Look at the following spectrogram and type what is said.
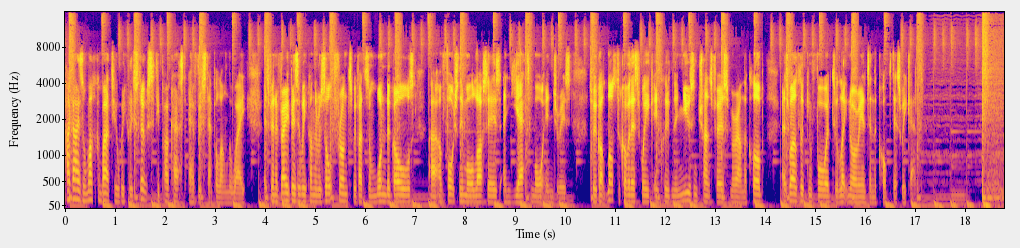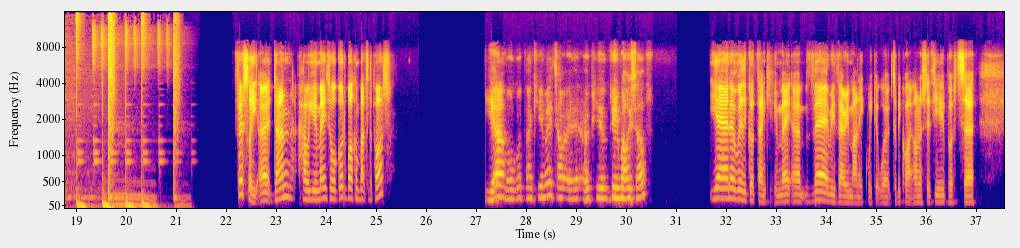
Hi, guys, and welcome back to your weekly Stoke City podcast, Every Step Along the Way. It's been a very busy week on the result front. We've had some wonder goals, uh, unfortunately, more losses, and yet more injuries. So, we've got lots to cover this week, including the news and transfers from around the club, as well as looking forward to Leyton Orient in the Cup this weekend. Firstly, uh, Dan, how are you, mate? All good? Welcome back to the pod. Yeah, I'm all good. Thank you, mate. I uh, hope you're doing well yourself. Yeah, no, really good. Thank you, mate. Um, very, very manic week at work, to be quite honest with you. But uh,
